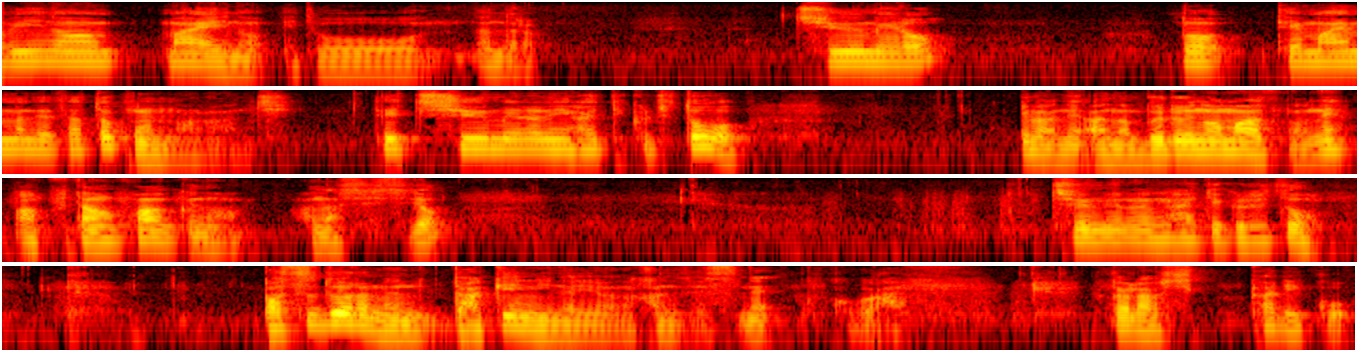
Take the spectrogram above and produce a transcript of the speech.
サビの前の、えっと、なんだろう、中メロの手前までだとこんな感じ。で、中メロに入ってくると、今ね、あの、ブルーノ・マーズのね、アップタウン・ファンクの話ですよ。中メロに入ってくると、バスドラムだけになるような感じですね、ここが。だからしっかりこ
